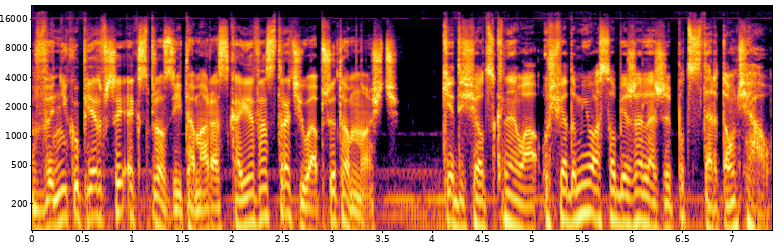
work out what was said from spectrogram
W wyniku pierwszej eksplozji Tamara Skajewa straciła przytomność. Kiedy się ocknęła, uświadomiła sobie, że leży pod stertą ciał.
